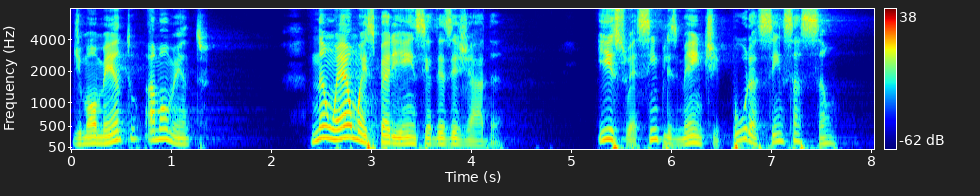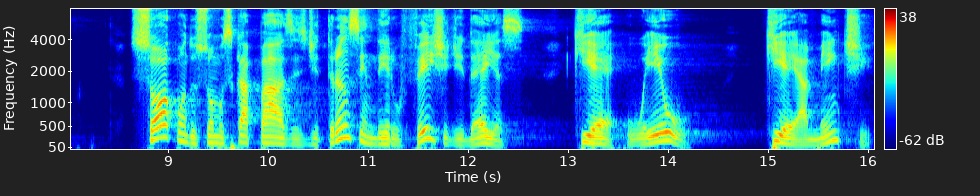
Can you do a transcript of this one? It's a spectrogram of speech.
de momento a momento. Não é uma experiência desejada. Isso é simplesmente pura sensação. Só quando somos capazes de transcender o feixe de ideias, que é o eu, que é a mente,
